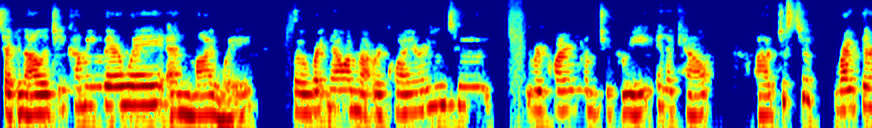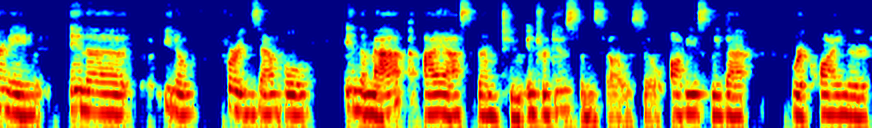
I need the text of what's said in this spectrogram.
technology coming their way and my way. So right now, I'm not requiring to requiring them to create an account, uh, just to write their name in a, you know, for example, in the map, I asked them to introduce themselves. So obviously that required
